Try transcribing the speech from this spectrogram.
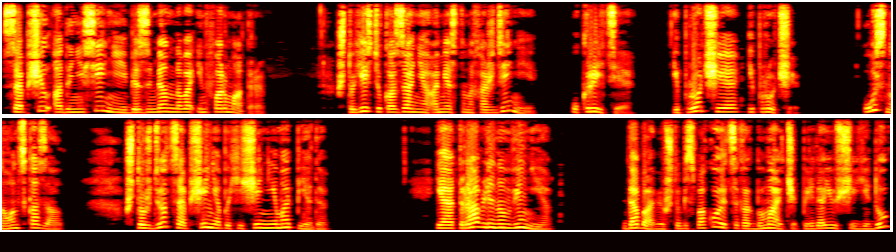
сообщил о донесении безымянного информатора, что есть указания о местонахождении, укрытия и прочее, и прочее. Устно он сказал, что ждет сообщения о похищении мопеда и отравленном вине, добавив, что беспокоится, как бы мальчик, передающий еду,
